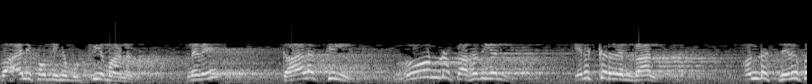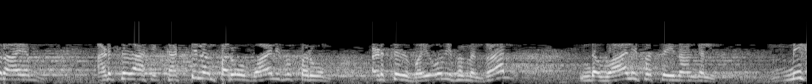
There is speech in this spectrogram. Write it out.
வாலிபம் மிக முக்கியமானது. எனவே காலத்தில் மூன்று பகுதிகள் இருக்கிறது என்றால் ஒன்று சிறுபிராயம் அடுத்ததாக கட்டிலம் பருவம் வாலிப பருவம் அடுத்தது வயோதிபம் என்றால் இந்த வாலிபத்தை நாங்கள் மிக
